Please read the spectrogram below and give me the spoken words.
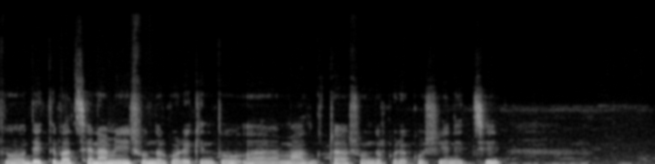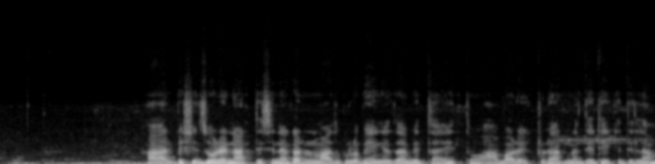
তো দেখতে পাচ্ছেন আমি সুন্দর করে কিন্তু মাছটা সুন্দর করে কষিয়ে নিচ্ছি। আর বেশি জোরে নাড়তেছি না, কারণ মাছগুলো ভেঙে যাবে তাই। তো আবার একটু ঢাকনা দিয়ে ঢেকে দিলাম।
